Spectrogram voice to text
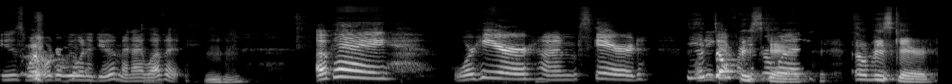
choose what order we want to do them in. I love it. Mhm. Okay, we're here. I'm scared. Do Don't be scared. one? Don't be scared.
